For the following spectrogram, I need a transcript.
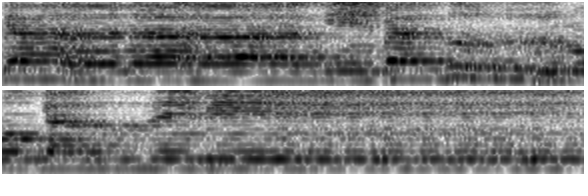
كان عاقبة المكذبين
